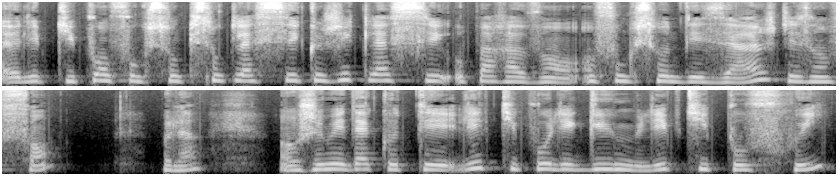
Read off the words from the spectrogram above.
Euh, les petits pots en fonction qui sont classés, que j'ai classés auparavant en fonction des âges des enfants. Voilà. Alors je mets d'un côté les petits pots légumes, les petits pots fruits,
